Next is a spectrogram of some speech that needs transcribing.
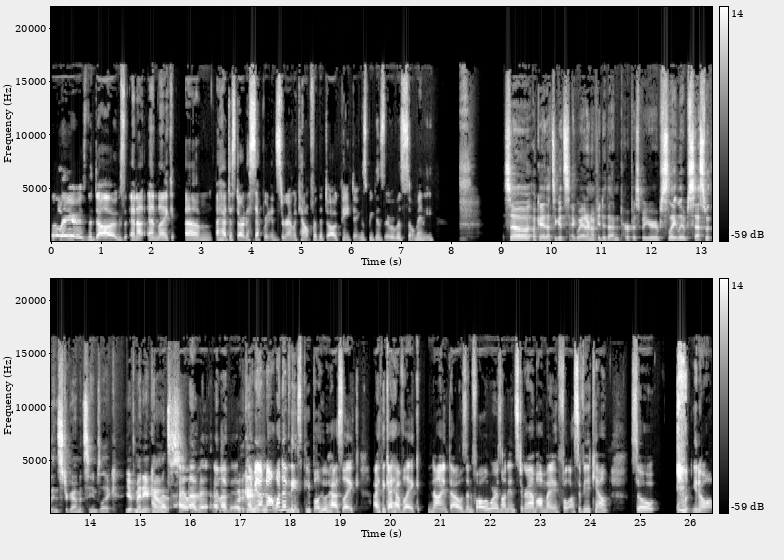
The layers, the dogs, and I, and like um, I had to start a separate Instagram account for the dog paintings because there was so many. So okay, that's a good segue. I don't know if you did that on purpose, but you're slightly obsessed with Instagram. It seems like you have many accounts. I love, I love it. I love it. Okay. I mean, I'm not one of these people who has like. I think I have like nine thousand followers on Instagram on my Filosophi account. So, you know,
